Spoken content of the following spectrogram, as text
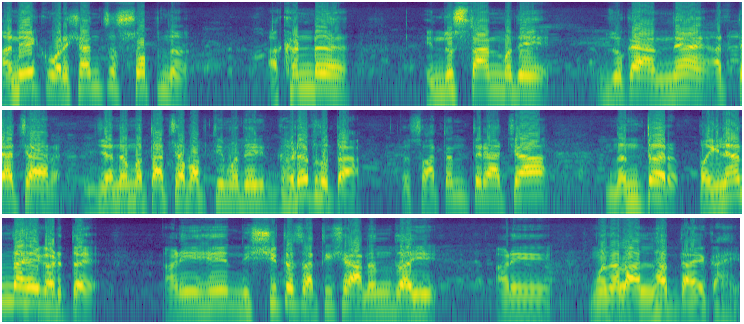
अनेक वर्षांचं स्वप्न अखंड हिंदुस्थानमध्ये जो काय अन्याय अत्याचार जनमताच्या बाबतीमध्ये घडत होता तो स्वातंत्र्याच्या नंतर पहिल्यांदा हे घडतं आहे आणि हे निश्चितच अतिशय आनंददायी आणि मनाला आल्हाददायक आहे.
